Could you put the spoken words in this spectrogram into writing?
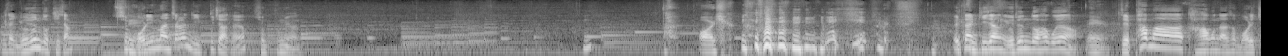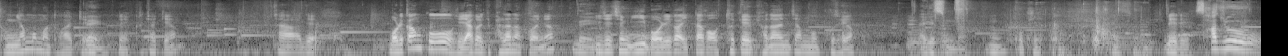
일단 요 정도 기장? 지금 네. 머리만 잘랐는데 이쁘지 않아요? 지금 보면. 어, 일단 기장 요 정도 하고요. 네. 이제 파마 다 하고 나서 머리 정리 한 번만 더 할게요. 네. 네, 그렇게 할게요. 자, 이제 머리 감고 이제 약을 이렇게 발라놨거든요. 네. 이제 지금 이 머리가 이따가 어떻게 변하는지 한번 보세요. 알겠습니다. 응, 오케이. 알겠습니다. 네네. 사주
